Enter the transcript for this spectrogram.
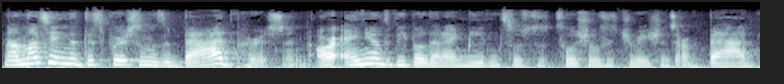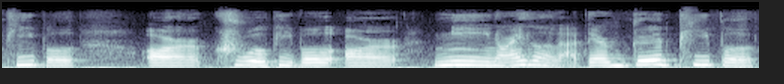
Now, I'm not saying that this person was a bad person, or any of the people that I meet in social, social situations are bad people, or cruel people, or mean, or anything like that. They're good people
